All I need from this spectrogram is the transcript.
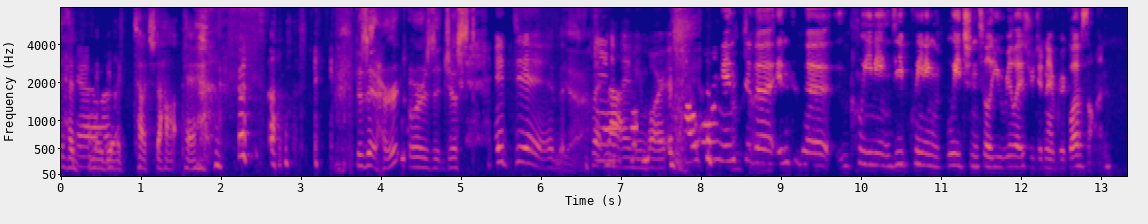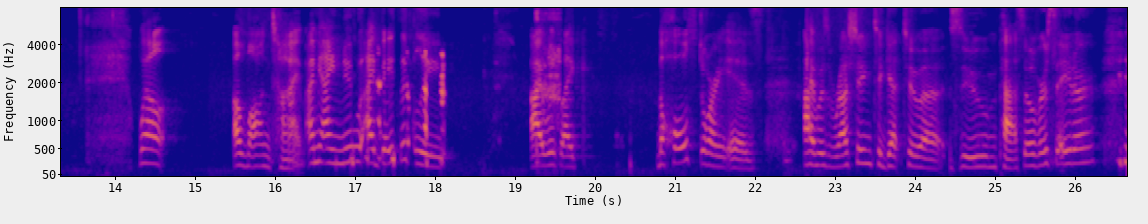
had Yeah. maybe like touched a hot pan. or something. does it hurt or is it just it did, yeah? but not anymore. How long into the into the cleaning, deep cleaning with bleach until you realized you didn't have your gloves on? Well, a long time. I mean, I knew I basically I was like the whole story is I was rushing to get to a Zoom Passover Seder. and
